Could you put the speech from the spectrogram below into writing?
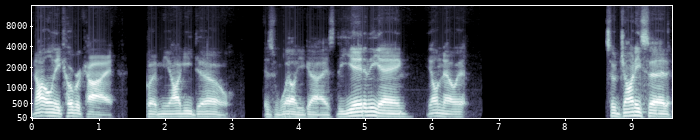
not only Cobra Kai, but Miyagi Do as well, you guys. The yin and the yang, y'all know it. So Johnny said,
